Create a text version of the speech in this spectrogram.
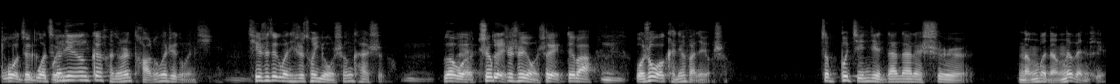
破这个。我曾经跟很多人讨论过这个问题。其实这个问题是从永生开始的。嗯，问我支不支持永生，对吧？嗯，我说我肯定反对永生。这不仅仅单单的是能不能的问题，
